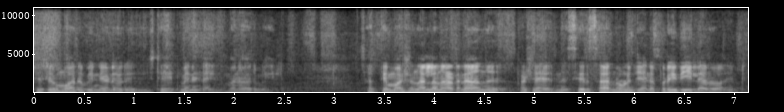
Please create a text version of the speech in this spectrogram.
ശശികുമാർ പിന്നീട് ഒരു സ്റ്റേറ്റ്മെന്റ് ഉണ്ടായിരുന്നു മനോരമയിൽ. സത്യമാഷ നല്ല നടനാണ് പക്ഷേ നസീർ സാറിനോളം ജനപ്രീതിയില്ല എന്ന് പറഞ്ഞിട്ട്.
